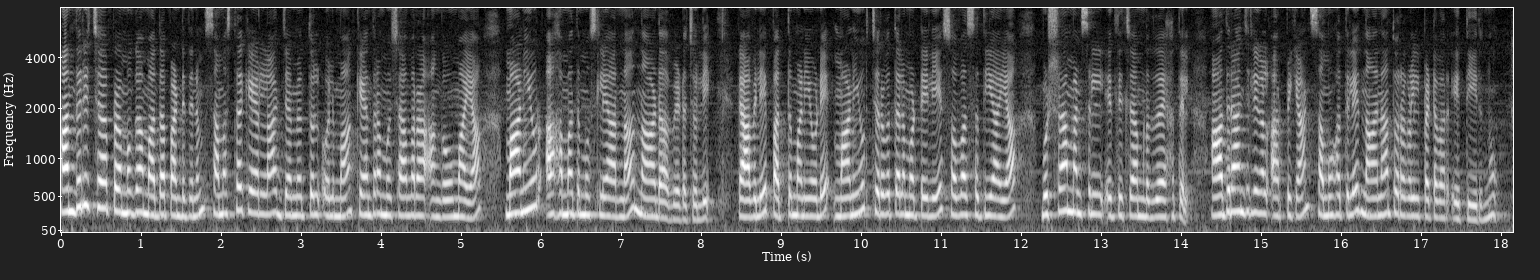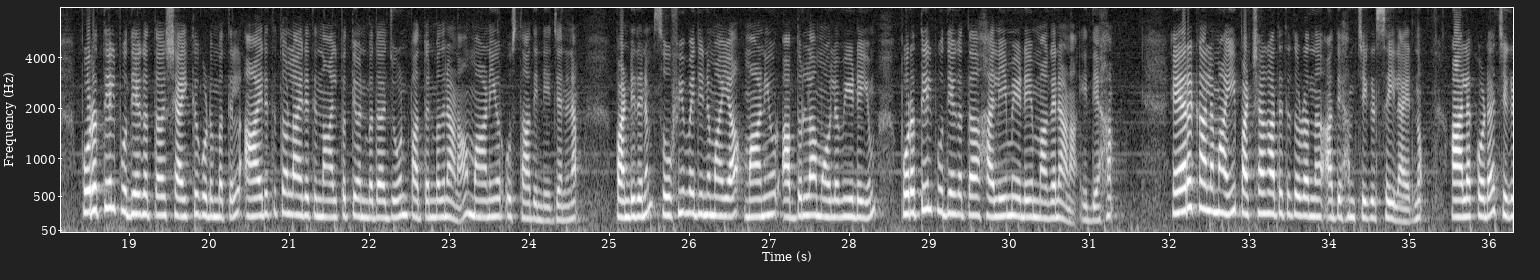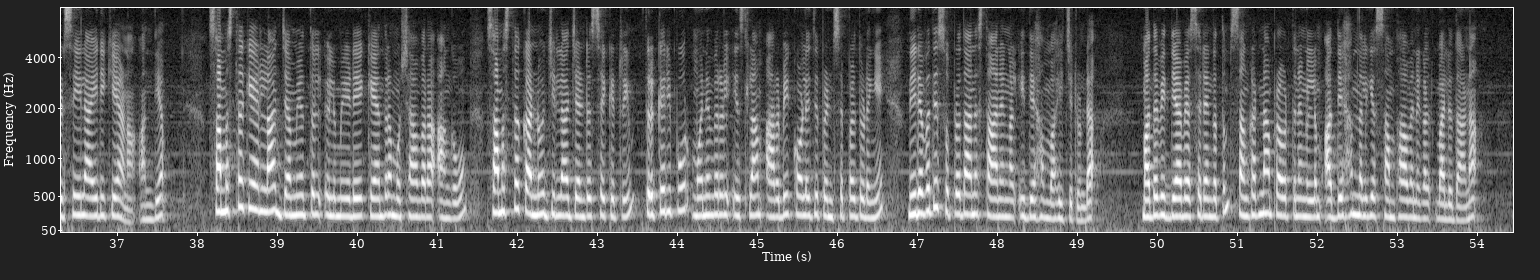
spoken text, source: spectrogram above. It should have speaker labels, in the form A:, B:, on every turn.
A: അന്തരിച്ച പ്രമുഖ മതപണ്ഡിതനും സമസ്ത കേരള ജമത്തുൽ ഉൽമ കേന്ദ്ര മുഷാവറ അംഗവുമായ മാണിയൂർ അഹമ്മദ് മുസ്ലിയാറിന് നാട് വിടചൊല്ലി രാവിലെ പത്ത് മണിയോടെ മാണിയൂർ ചെറുവത്തലമൊട്ടയിലെ സ്വവസതിയായ ബുഷ്ര മൻസലിൽ എത്തിച്ച മൃതദേഹത്തിൽ ആദരാഞ്ജലികൾ അർപ്പിക്കാൻ സമൂഹത്തിലെ നാനാതുറകളിൽപ്പെട്ടവർ എത്തിയിരുന്നു. പുറത്തേൽ പുതിയകത്ത് ഷൈക്ക് കുടുംബത്തിൽ ആയിരത്തി തൊള്ളായിരത്തി നാൽപ്പത്തി ഒൻപത് ജൂൺ പത്തൊൻപതിനാണ് മാണിയൂർ ഉസ്താദിന്റെ ജനനം. പണ്ഡിതനും സൂഫി വൈദ്യനുമായ മാണിയൂർ അബ്ദുള്ള മൗലവിയുടെയും പുറത്തേൽ പുതിയകത്ത് ഹലീമയുടെയും മകനാണ് ഇദ്ദേഹം. ഏറെക്കാലമായി പക്ഷാഘാതത്തെ തുടർന്ന് അദ്ദേഹം ചികിത്സയിലായിരുന്നു. ആലക്കോട് ചികിത്സയിലായിരിക്കെയാണ് അന്ത്യം. സമസ്ത കേരള ജമിയത്തുൽ ഉലുമയുടെ കേന്ദ്ര മുഷാവറ അംഗവും സമസ്ത കണ്ണൂർ ജില്ലാ ജനറൽ സെക്രട്ടറിയും തൃക്കരിപ്പൂർ മുനവറിൽ ഇസ്ലാം അറബി കോളേജ് പ്രിൻസിപ്പൽ തുടങ്ങി നിരവധി സുപ്രധാന സ്ഥാനങ്ങൾ ഇദ്ദേഹം വഹിച്ചിട്ടുണ്ട്. മതവിദ്യാഭ്യാസ രംഗത്തും സംഘടനാ പ്രവർത്തനങ്ങളിലും അദ്ദേഹം നൽകിയ സംഭാവനകൾ വലുതാണ്.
